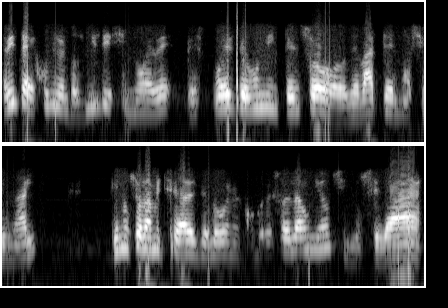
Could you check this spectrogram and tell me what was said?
30 de junio del 2019, después de un intenso debate nacional que no solamente se da desde luego en el Congreso de la Unión, sino se da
